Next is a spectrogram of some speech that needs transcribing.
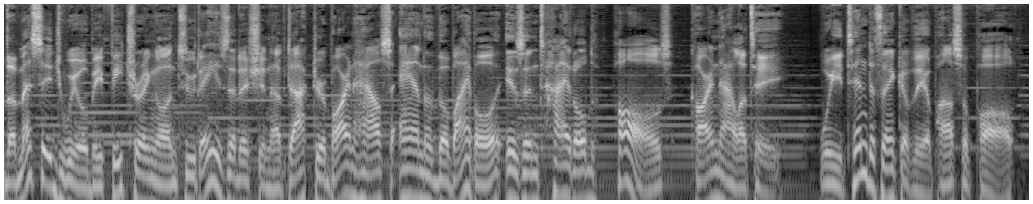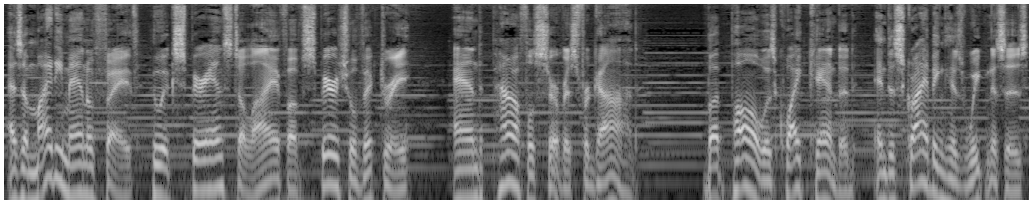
The message we'll be featuring on today's edition of Dr. Barnhouse and the Bible is entitled Paul's Carnality. We tend to think of the Apostle Paul as a mighty man of faith who experienced a life of spiritual victory and powerful service for God. But Paul was quite candid in describing his weaknesses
